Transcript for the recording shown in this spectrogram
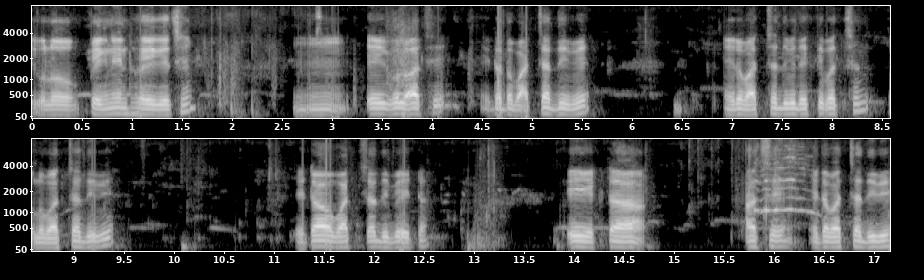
এগুলো প্রেগনেন্ট হয়ে গেছে। এইগুলো আছে, এটা তো বাচ্চা দিবে। এরও বাচ্চা দিবে দেখতে পাচ্ছেন? এগুলো বাচ্চা দিবে। এটাও বাচ্চা দিবে এটা। এই একটা আছে, এটা বাচ্চা দিবে।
